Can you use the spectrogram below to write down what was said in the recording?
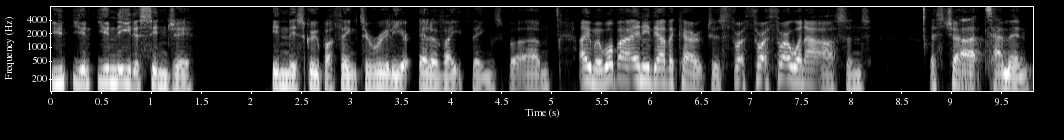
you you, you need a Sinjir in this group, I think, to really elevate things. But um, Eamon, what about any of the other characters? Throw, throw, throw one at us and let's chat. Uh, Temmin.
